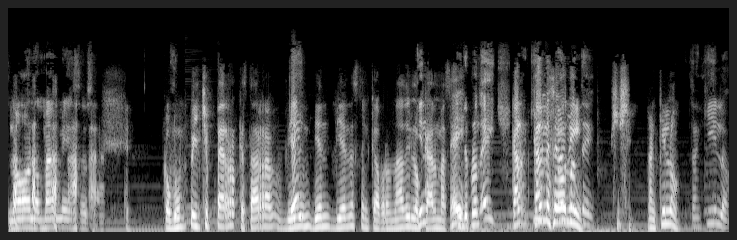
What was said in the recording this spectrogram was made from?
no, no mames, o sea. Como un pinche perro que está bien, bien, bien este encabronado y lo Bien- calmas. ¡Ey! de pronto, ch, cal- tranquilo, cálmese, Odi. cálmate". Tranquilo. tranquilo.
